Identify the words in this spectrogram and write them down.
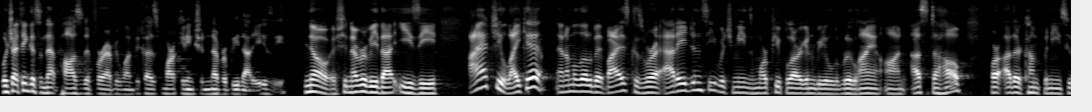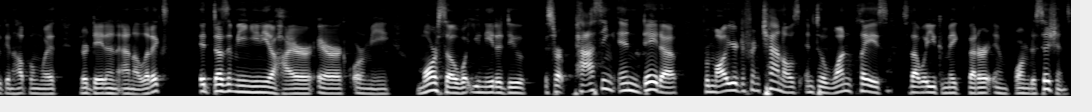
which i think is a net positive for everyone because marketing should never be that easy. No it should never be that easy. I actually like it and i'm a little bit biased because we're an ad agency which means more people are going to be reliant on us to help or other companies who can help them with their data and analytics it doesn't mean you need to hire Eric or me. More so, what you need to do is start passing in data from all your different channels into one place so that way you can make better informed decisions.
